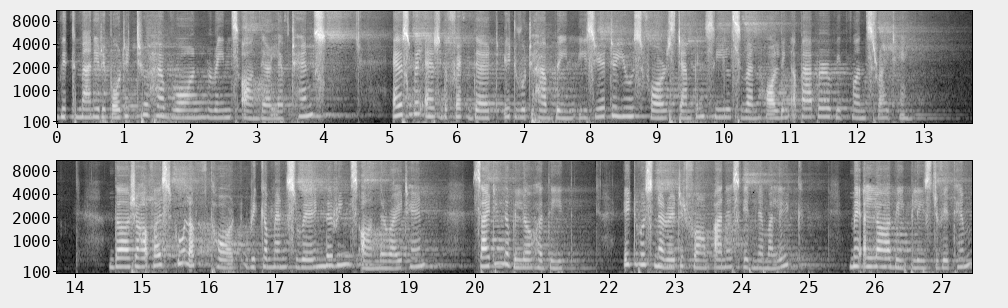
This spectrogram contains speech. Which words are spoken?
with many reported to have worn rings on their left hands, as well as the fact that it would have been easier to use for stamping seals when holding a paper with one's right hand. The Shafi'i school of thought recommends wearing the rings on the right hand, citing the below hadith. It was narrated from Anas ibn Malik May Allah be pleased with him,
